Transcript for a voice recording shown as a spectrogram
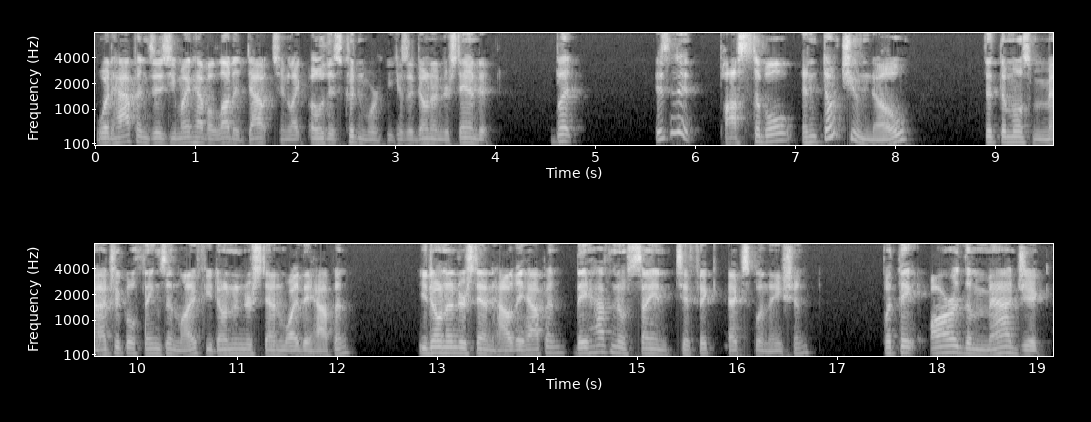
what happens is you might have a lot of doubts and like, oh, this couldn't work because I don't understand it. But isn't it possible? And don't you know that the most magical things in life, you don't understand why they happen? You don't understand how they happen? They have no scientific explanation but they are the magic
